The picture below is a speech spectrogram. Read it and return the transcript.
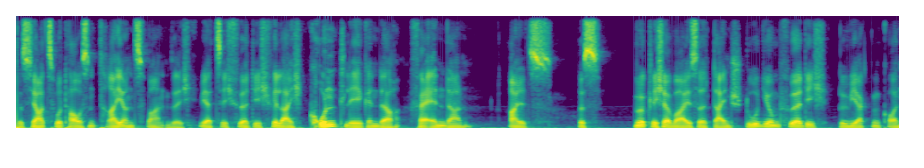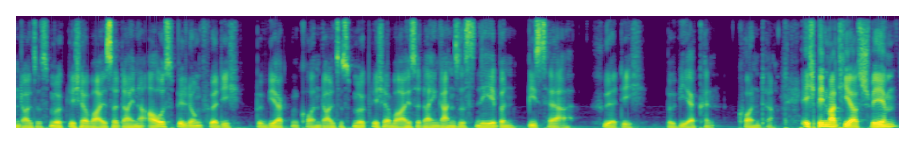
das Jahr 2023 wird sich für dich vielleicht grundlegender verändern, als es möglicherweise dein Studium für dich bewirken konnte, als es möglicherweise deine Ausbildung für dich bewirken konnte, als es möglicherweise dein ganzes Leben bisher für dich bewirken konnte. Ich bin Matthias Schwem,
